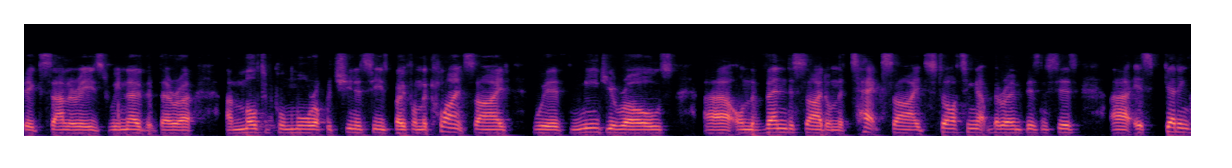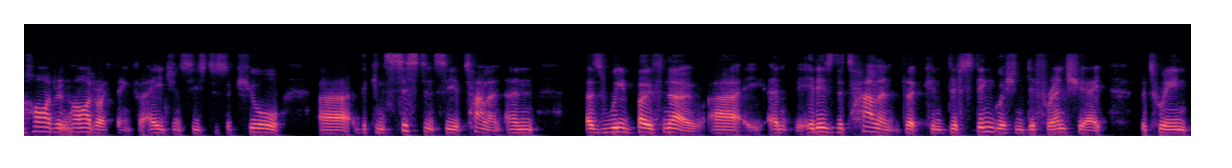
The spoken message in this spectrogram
big salaries. We know that there are, are multiple more opportunities both on the client side with media roles, uh, on the vendor side, on the tech side, starting up their own businesses. Uh, it's getting harder and harder, I think, for agencies to secure uh, the consistency of talent. And as we both know, uh, and it is the talent that can distinguish and differentiate between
